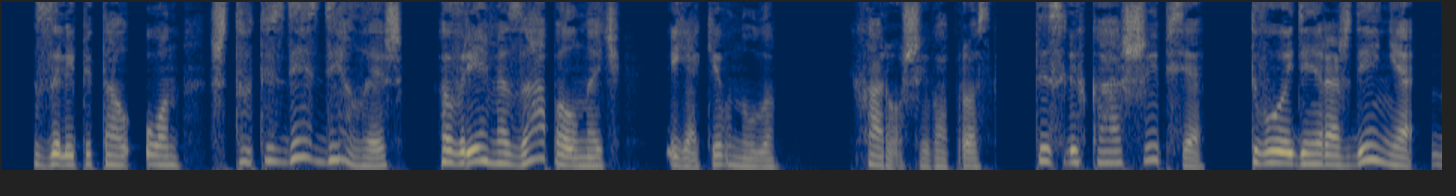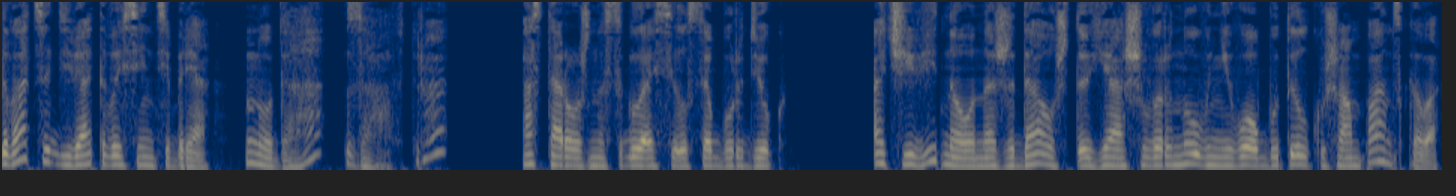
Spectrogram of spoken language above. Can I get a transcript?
— залепетал он, — «что ты здесь делаешь? Время за полночь». Я кивнула. «Хороший вопрос. Ты слегка ошибся. Твой день рождения — 29 сентября. Ну да, завтра. — осторожно согласился Бурдюк. Очевидно, он ожидал, что я швырну в него бутылку шампанского,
